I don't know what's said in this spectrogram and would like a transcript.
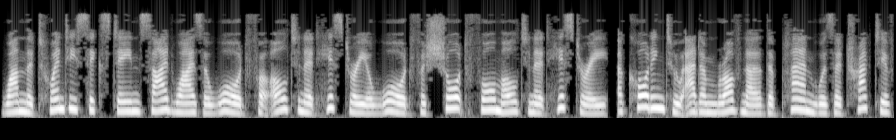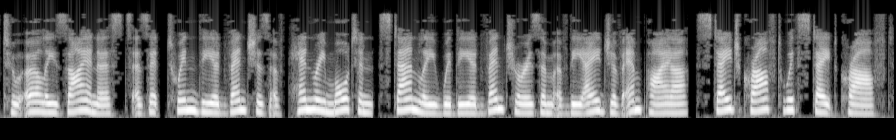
won the 2016 Sidewise Award for Alternate History Award for short-form alternate history. According to Adam Rovner, the plan was attractive to early Zionists as it twinned the adventures of Henry Morton Stanley with the adventurism of the Age of Empire, stagecraft with statecraft.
